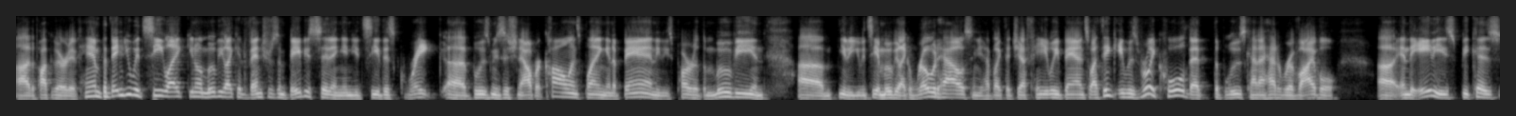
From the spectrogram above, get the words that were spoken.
uh, the popularity of him. But then you would see like you know a movie like Adventures in Babysitting, and you'd see this great uh, blues musician Albert Collins playing in a band, and he's part of the movie, and um, you know you would see a movie like Roadhouse, and you have like the Jeff Healey band. So I think it was really cool that the blues kind of had a revival uh, in the 80s because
